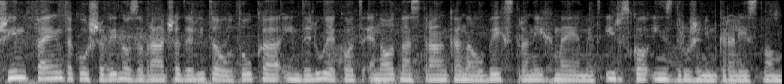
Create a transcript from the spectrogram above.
Sinn Fein tako še vedno zavrača delitev otoka in deluje kot enotna stranka na obeh straneh meje med Irsko in Združenim kraljestvom.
